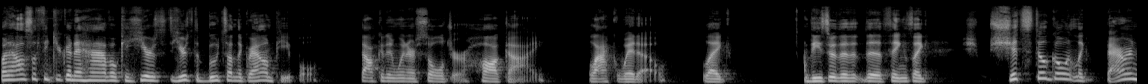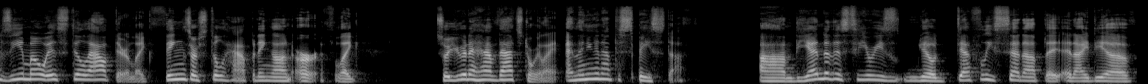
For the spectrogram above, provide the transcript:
But I also think you're going to have okay, here's here's the boots on the ground people. Falcon and Winter Soldier, Hawkeye, Black Widow. Like these are the the things like shit's still going like Baron Zemo is still out there. Like things are still happening on Earth. Like so you're gonna have that storyline. And then you're gonna have the space stuff. Um, the end of the series, you know, definitely set up an idea of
